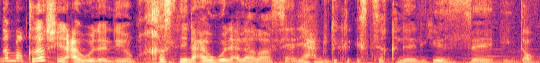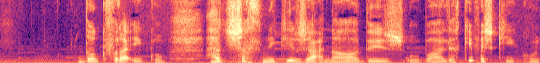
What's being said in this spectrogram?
ما نقدرش نعول عليهم. خاصني نعول على راسي. عليه عنده ديك الاستقلالية الزائدة. donc في رأيكم هاد الشخص ملي كيرجع ناضج وبالغ كيفاش كيكون؟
